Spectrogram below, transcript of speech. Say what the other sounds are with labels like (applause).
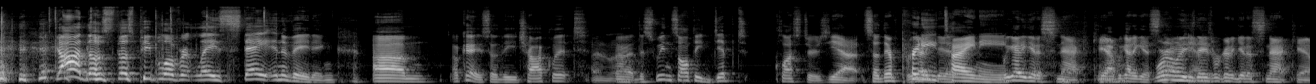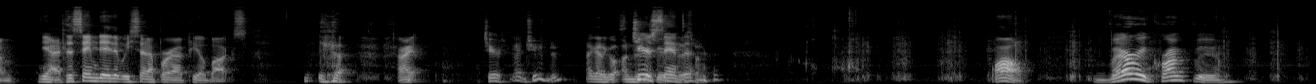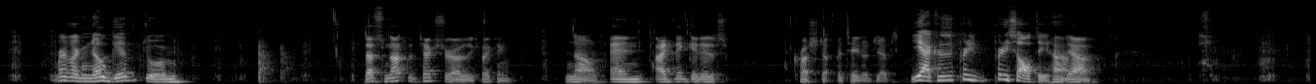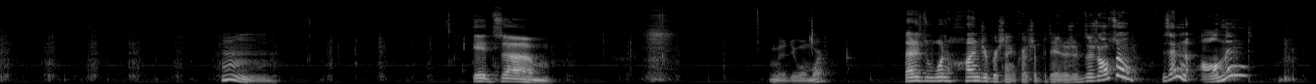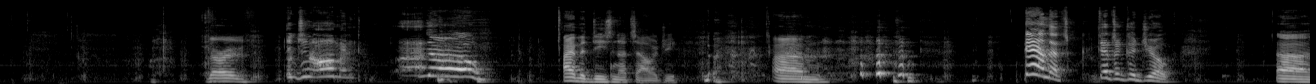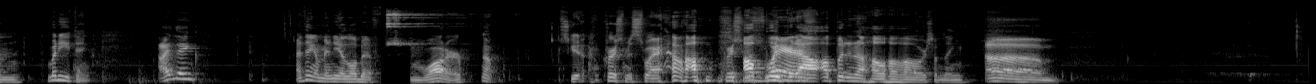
God, those those people over at Lay's stay innovating. Um, okay, so the chocolate, I don't know. uh, the sweet and salty dipped clusters. Yeah, so they're pretty tiny. We got to get a snack cam. Yeah, we gotta get a One snack of these cam. days, we're gonna get a snack cam. yeah, the same day that we set up our uh, PO box. Yeah. All right, cheers. Yeah, cheers, dude. I gotta go under Cheers, the beer for this Santa. one. (laughs) Wow, very crunchy. There's like no give to them. That's not the texture I was expecting, No. and I think it is crushed up potato chips. Yeah, because it's pretty pretty salty, huh? Yeah. Hmm. It's um. I'm gonna do one more. That is 100% crushed up potato chips. There's also, is that an almond? There is. It's an almond. No. I have a D's nuts allergy. (laughs) Um. damn, that's that's a good joke. Um. What do you think? I think I think I'm gonna need a little bit of water. No. Excuse Christmas swear. (laughs) I'll, Christmas I'll bleep it out. I'll put in a ho ho ho or something. Um,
